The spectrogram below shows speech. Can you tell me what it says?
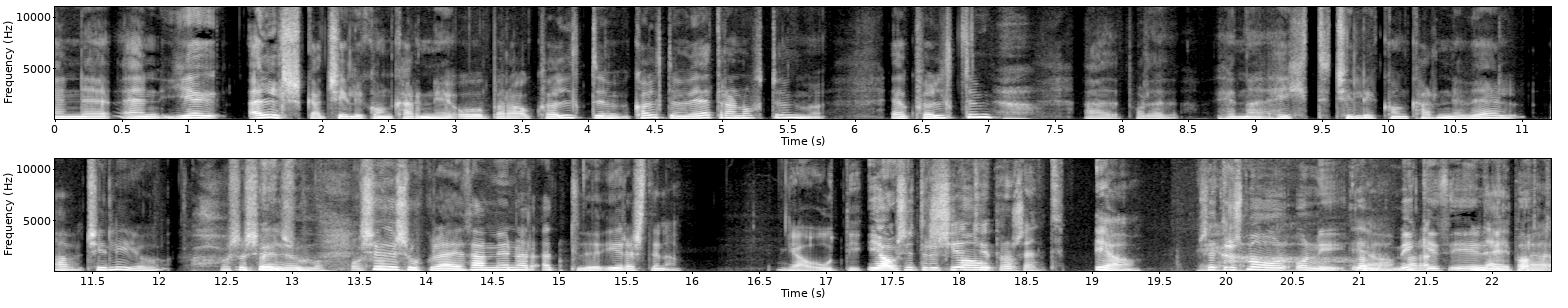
En, eh, en ég elska chili con carne og bara á kvöldum, kvöldum vetranóttum eða kvöldum að borða hérna, heitt chili con carne vel af chili og og svo söðusúkulæði, það munar öllu í restina. Já, úti. Já, setur þú smá... 70%. Já. Setur þú smá onni, mikið í eitt pott? Nei,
